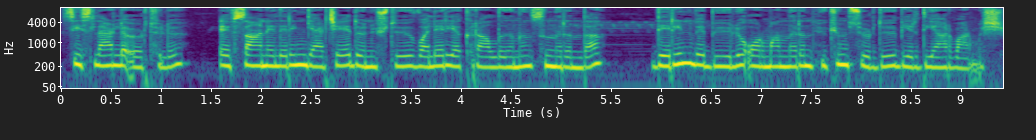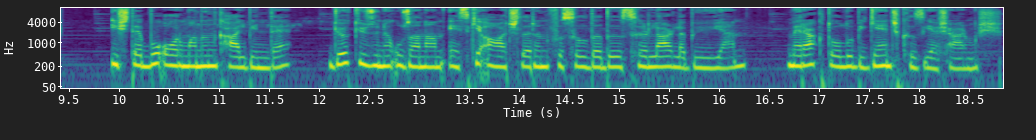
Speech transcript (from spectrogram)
sislerle örtülü, efsanelerin gerçeğe dönüştüğü Valeria Krallığı'nın sınırında, derin ve büyülü ormanların hüküm sürdüğü bir diyar varmış. İşte bu ormanın kalbinde, gökyüzüne uzanan eski ağaçların fısıldadığı sırlarla büyüyen, merak dolu bir genç kız yaşarmış.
